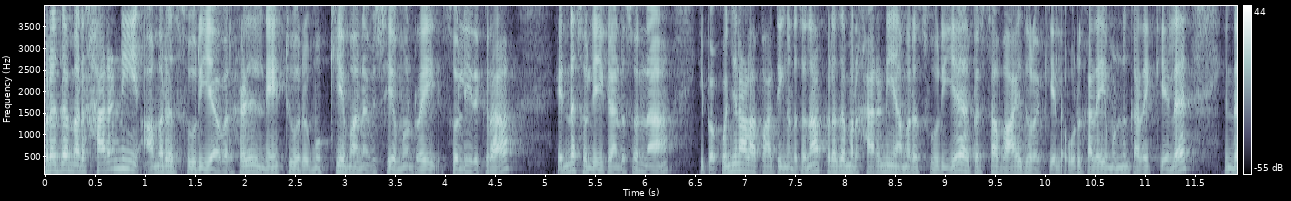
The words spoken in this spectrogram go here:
பிரதமர் ஹரணி அமரசூரிய அவர்கள் நேற்று ஒரு முக்கியமான விஷயம் ஒன்றை சொல்லியிருக்கிறார். என்ன சொல்லியிருக்கான்னு சொன்னால் இப்போ கொஞ்ச நாளாக பார்த்தீங்கன்னு சொன்னால் பிரதமர் ஹரணி அமரசூரிய பெருசாக வாய் துறக்கையில் ஒரு கதையை முன்னும் கதைக்கையில் இந்த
